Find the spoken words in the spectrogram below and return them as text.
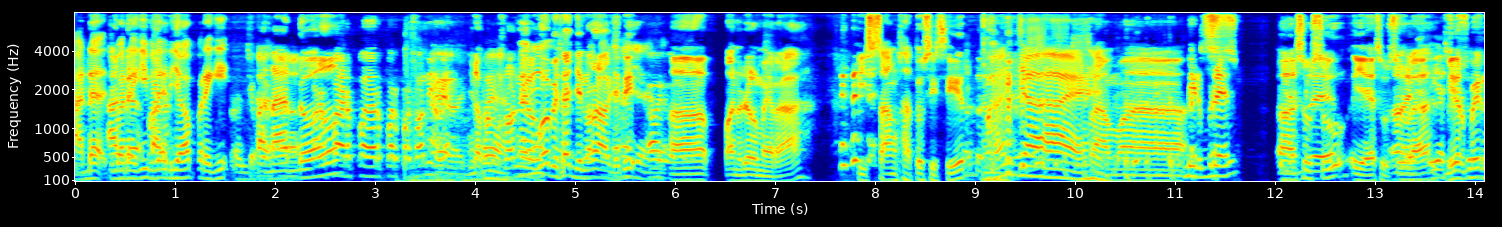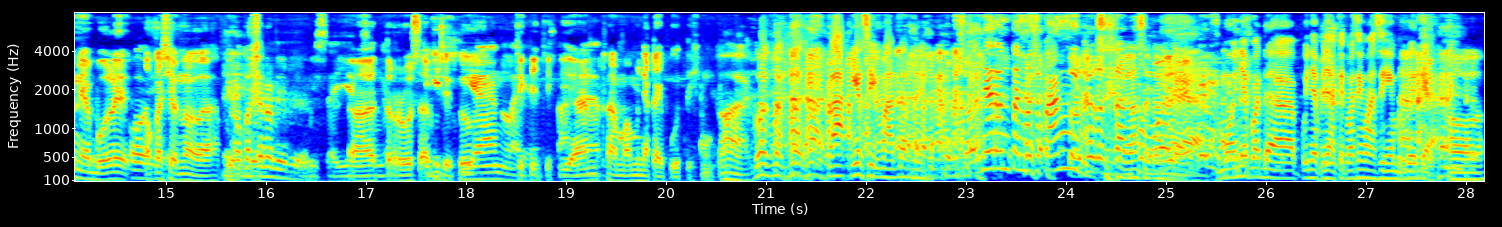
Ada coba Ada, Regi bisa dijawab Regi. Per Panadol. per per, per personil ya. Enggak personil, gue bisa general. Jadi eh, panadol merah, pisang satu sisir, Anjay. sama Bir brand. Eh, susu, iya susu lah. iya, Beer susu. brand ya boleh, Oh, iya. okasional lah. beer. Okasional bir brand. Bisa Eh, ya. terus abis itu Ciki-cikian lah ya, sama minyak kayu putih. Wah, gue terakhir sih mantap nih. Soalnya rentan masuk angin. rentan semua. Semuanya pada punya penyakit masing-masing yang berbeda. Oh,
